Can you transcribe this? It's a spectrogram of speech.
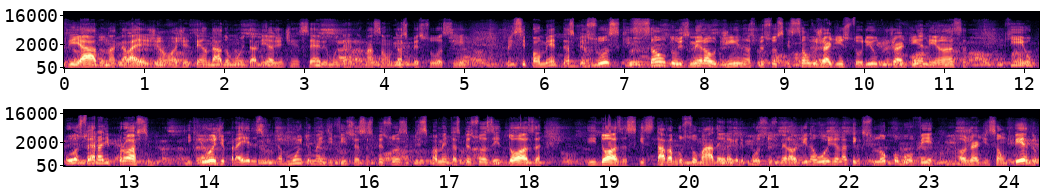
criado naquela região, a gente tem andado muito ali, a gente recebe muita reclamação das pessoas, sim, principalmente das pessoas que são do Esmeraldina, as pessoas que são do Jardim Estoril, do Jardim Aliança que o posto era ali próximo. E que hoje para eles fica muito mais difícil essas pessoas, principalmente as pessoas idosas, idosas que estavam acostumadas aí naquele posto de Esmeraldina, hoje ela tem que se locomover ao Jardim São Pedro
